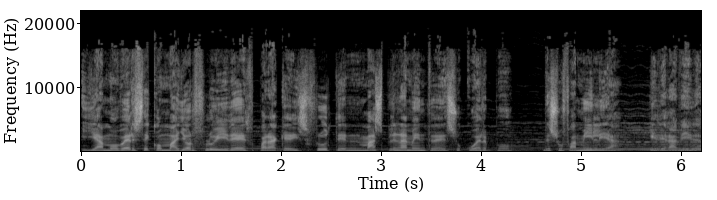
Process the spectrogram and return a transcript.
y a moverse con mayor fluidez para que disfruten más plenamente de su cuerpo, de su familia y de la vida.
